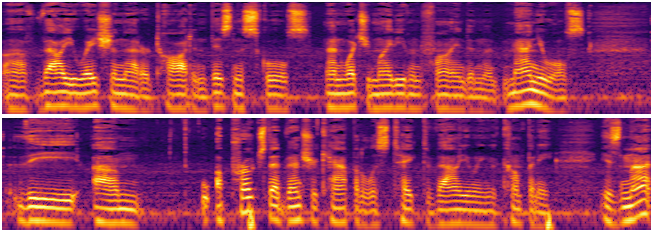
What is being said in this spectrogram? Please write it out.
uh, valuation that are taught in business schools and what you might even find in the manuals, the um, approach that venture capitalists take to valuing a company is not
